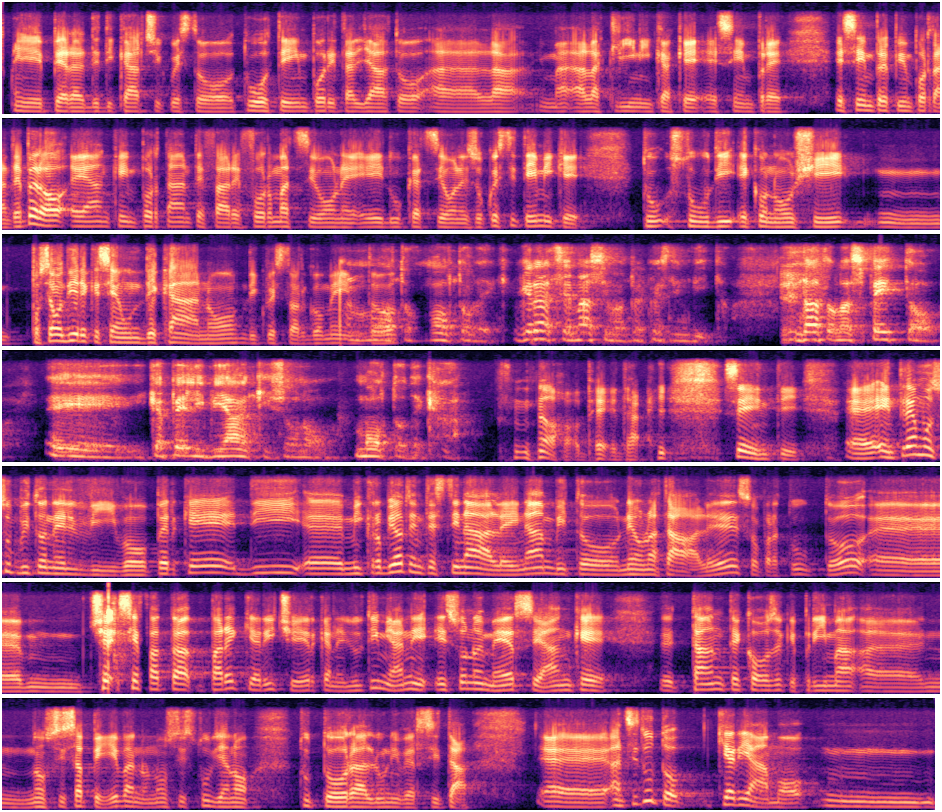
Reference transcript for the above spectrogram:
per dedicarci questo tuo tempo ritagliato alla, alla clinica che è sempre, è sempre, più importante. Però è anche importante fare formazione e educazione su questi temi che tu studi e conosci. Mm, possiamo dire che sei un decano di questo argomento? Molto, molto vecchio. Grazie Massimo per questo invito. Dato l'aspetto, eh, i capelli bianchi sono molto decano. No, beh, dai. Senti, eh, entriamo subito nel vivo perché di eh, microbiota intestinale in ambito neonatale, soprattutto, eh, si è fatta parecchia ricerca negli ultimi anni e sono emerse anche eh, tante cose che prima eh, non si sapevano, non si studiano tuttora all'università. Eh, anzitutto chiariamo. Mh, mm,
